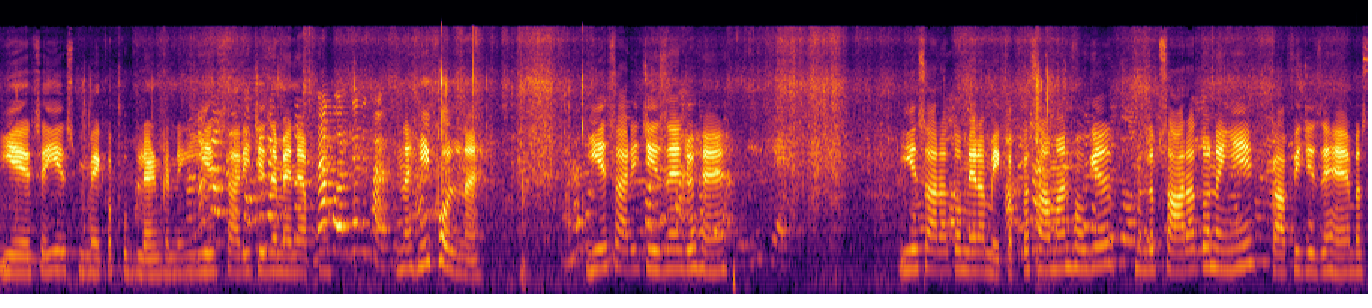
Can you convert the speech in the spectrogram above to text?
ये सही है इस मेकअप को ब्लेंड करने की ये सारी चीज़ें मैंने अपने नहीं खोलना है। ये सारी चीज़ें जो हैं ये सारा तो मेरा मेकअप का सामान हो गया। मतलब सारा तो नहीं है, काफ़ी चीज़ें हैं, बस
